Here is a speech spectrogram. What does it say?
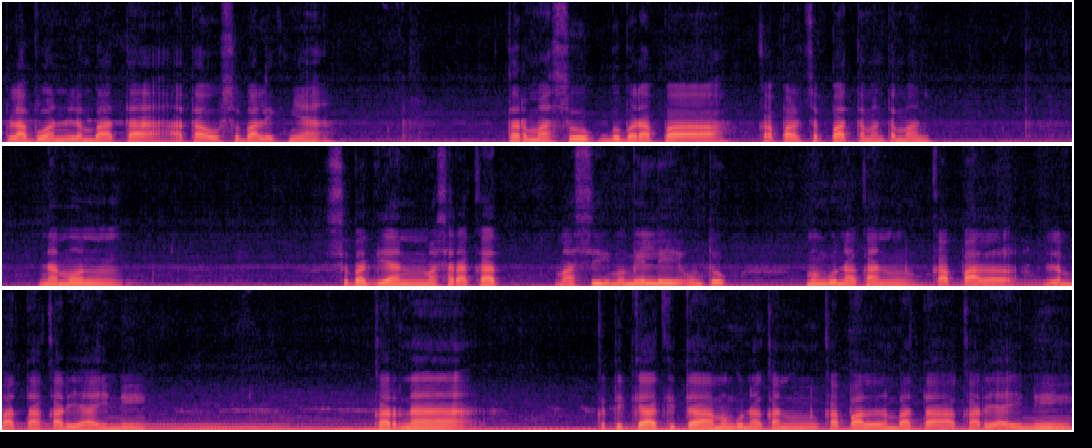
Pelabuhan Lembata atau sebaliknya termasuk beberapa kapal cepat teman-teman namun sebagian masyarakat masih memilih untuk menggunakan kapal lembata karya ini. Karena ketika kita menggunakan kapal lembata karya ini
